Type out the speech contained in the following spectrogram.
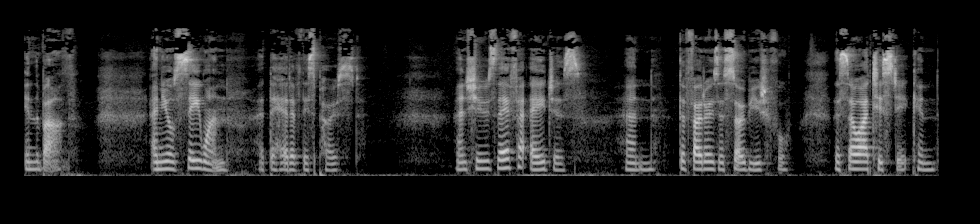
in the bath. And you'll see one at the head of this post. And she was there for ages. And the photos are so beautiful. They're so artistic and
